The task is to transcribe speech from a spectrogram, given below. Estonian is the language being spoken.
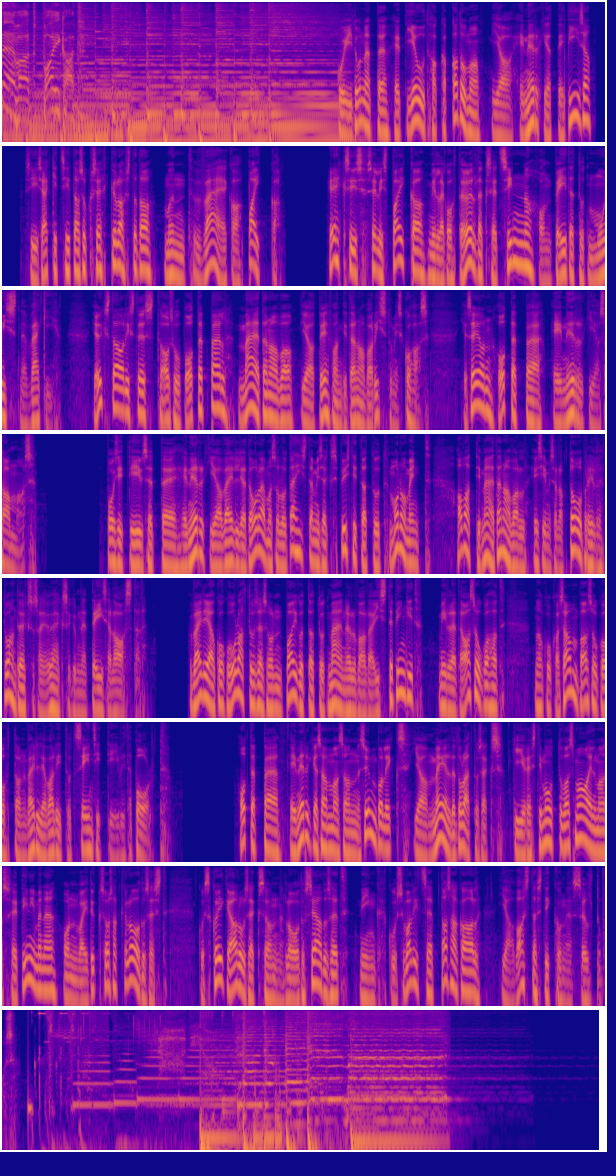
põnevad paigad. kui tunnete, et jõud hakkab kaduma ja energiat ei piisa, siis äkitsi tasuks ehk külastada mõnd väega paika. ehk siis sellist paika, mille kohta öeldakse, et sinna on peidetud muistne vägi ja üks taolistest asub Otepääl Mäe tänava ja Tehvandi tänava ristumiskohas ja see on Otepää energiasammas. Positiivsete energiaväljade olemasolu tähistamiseks püstitatud monument avati Mäe tänaval esimesel oktoobril tuhande üheksasaja üheksakümne teisel aastal. välja kogu ulatuses on paigutatud mäenõlvale istepingid, millede asukohad, nagu ka samba asukoht, on välja valitud sensitiivide poolt Otepää energiasammas on sümboliks ja meeldetuletuseks kiiresti muutuvas maailmas, et inimene on vaid üks osake loodusest, kus kõige aluseks on loodusseadused ning kus valitseb tasakaal ja vastastikune sõltuvus.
